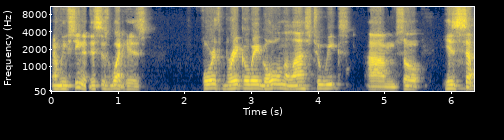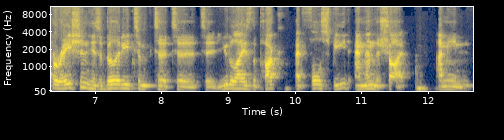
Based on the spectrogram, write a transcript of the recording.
and we've seen it. This is what his fourth breakaway goal in the last two weeks. Um, so his separation, his ability to, to to to utilize the puck at full speed, and then the shot. I mean,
